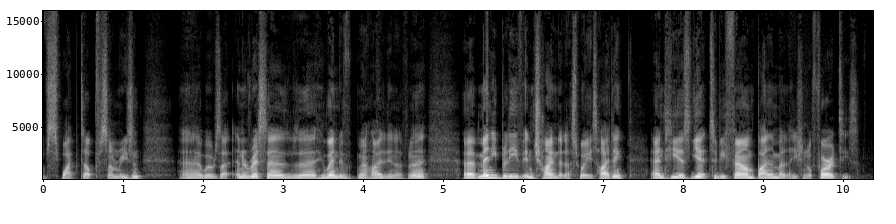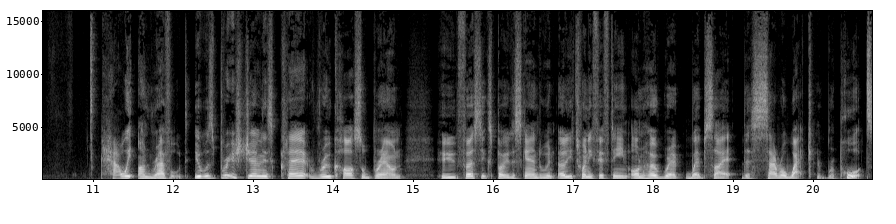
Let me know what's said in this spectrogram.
I've swiped up for some reason. Uh, where was that? An arrest uh, who went, hiding. Uh, many believe in China. That's where he's hiding, and he has yet to be found by the Malaysian authorities how it unravelled. It was British journalist Clare Rewcastle Brown who first exposed the scandal in early 2015 on her web- website, the Sarawak Report.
